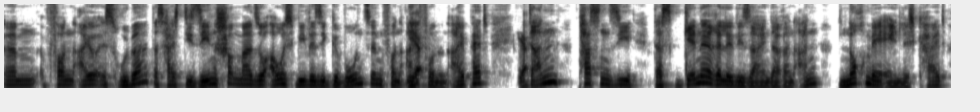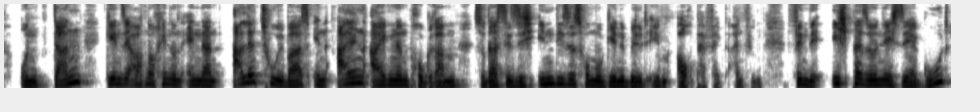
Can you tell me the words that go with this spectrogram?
ähm, von iOS rüber. Das heißt, die sehen schon mal so aus, wie wir sie gewohnt sind von ja. iPhone und iPad. Ja. Dann passen sie das generelle Design daran an, noch mehr Ähnlichkeit. Und dann gehen sie auch noch hin und ändern alle Toolbars in allen eigenen Programmen, sodass sie sich in dieses homogene Bild eben auch perfekt einfügen. Finde ich persönlich sehr gut.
